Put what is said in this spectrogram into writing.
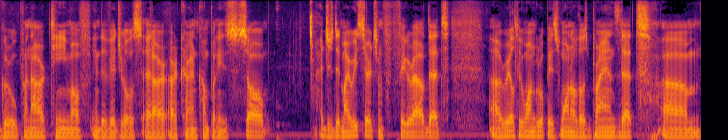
group and our team of individuals at our, our current companies. So I just did my research and figured out that uh, Realty One Group is one of those brands that um,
